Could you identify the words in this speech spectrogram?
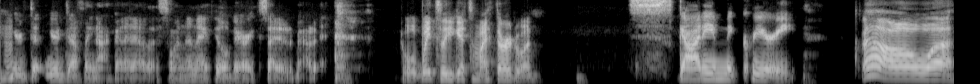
Mhm. You're de- you're definitely not going to know this one, and I feel very excited about it. Well, wait till you get to my third one. Scotty McCreery. Oh, uh,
